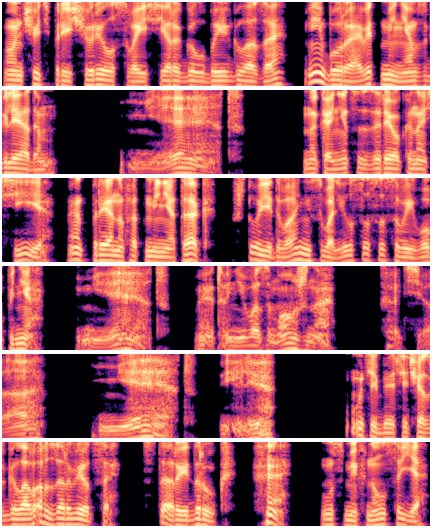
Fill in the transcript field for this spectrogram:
Он чуть прищурил свои серо-голубые глаза и буравит меня взглядом. «Нет». Наконец изрек Анасия, отпрянув от меня так, что едва не свалился со своего пня. «Нет, это невозможно. Хотя... Нет. Или...» «У тебя сейчас голова взорвется, старый друг». «Ха!» — усмехнулся я.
